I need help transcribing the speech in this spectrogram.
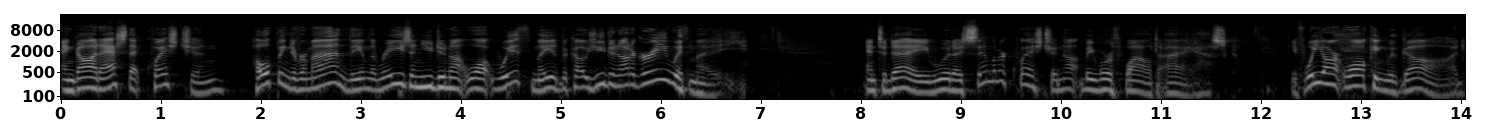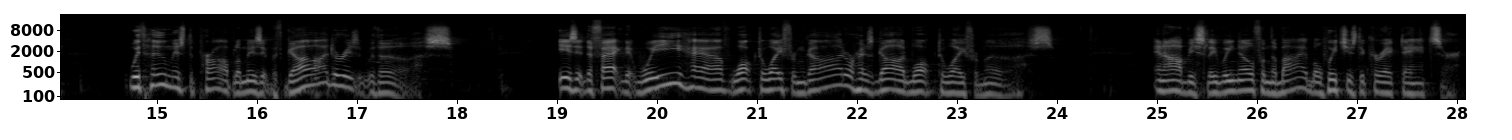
And God asked that question hoping to remind them the reason you do not walk with me is because you do not agree with me. And today, would a similar question not be worthwhile to ask? If we aren't walking with God, with whom is the problem? Is it with God or is it with us? Is it the fact that we have walked away from God or has God walked away from us? And obviously, we know from the Bible which is the correct answer.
